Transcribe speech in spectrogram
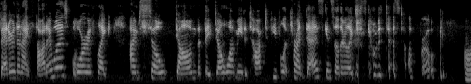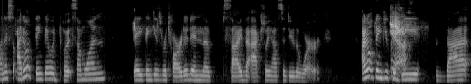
better than I thought I was, or if like I'm so dumb that they don't want me to talk to people at front desk, and so they're like, just go to desktop, bro. Honestly, I don't think they would put someone they think is retarded in the side that actually has to do the work. I don't think you could Yeah. be that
